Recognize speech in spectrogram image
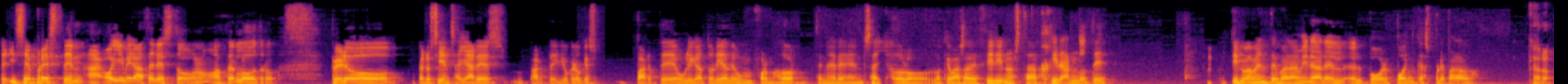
y- se presten a, oye, mira, hacer esto, ¿no? Hacer lo otro. Pero, pero sí, ensayar es parte, yo creo que es parte obligatoria de un formador, tener ensayado lo, lo que vas a decir y no estar girándote continuamente para mirar el, el PowerPoint que has preparado. Claro.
